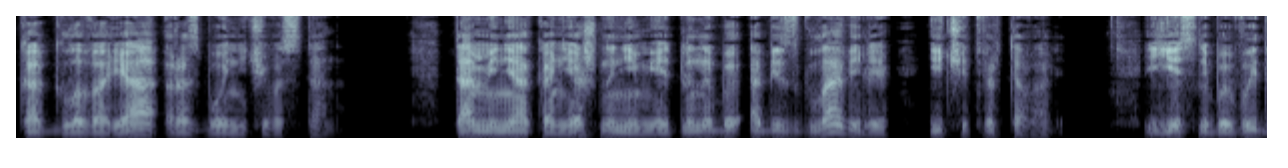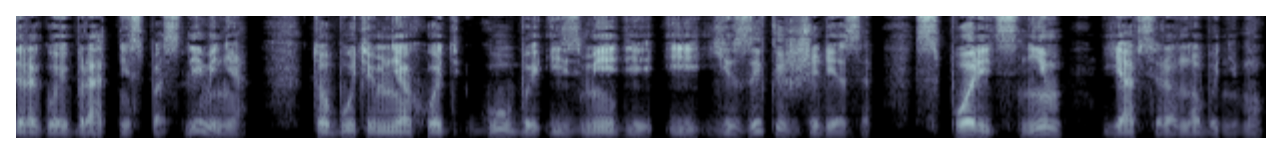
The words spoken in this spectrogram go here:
как главаря разбойничего стана. Там меня, конечно, немедленно бы обезглавили и четвертовали. И если бы вы, дорогой брат, не спасли меня, то будь у меня хоть губы из меди и язык из железа, спорить с ним я все равно бы не мог.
